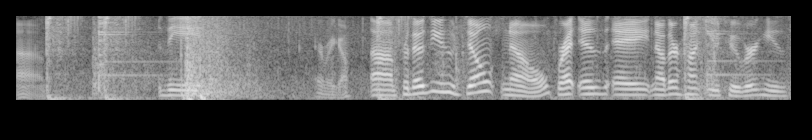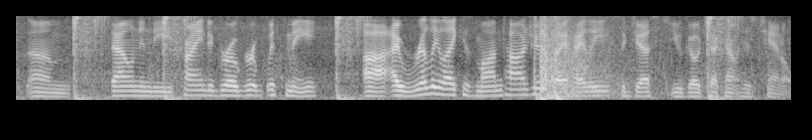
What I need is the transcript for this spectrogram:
Um, the there we go. Um, for those of you who don't know, Brett is a, another hunt YouTuber. He's um, down in the trying to grow group with me. Uh, I really like his montages. I highly suggest you go check out his channel.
